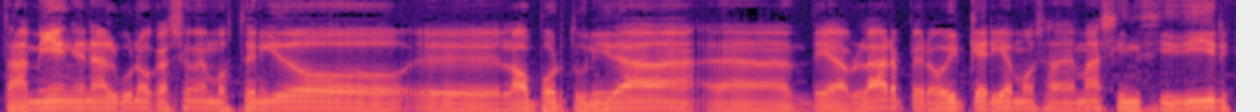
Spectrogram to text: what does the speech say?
También en alguna ocasión hemos tenido eh, la oportunidad eh, de hablar, pero hoy queríamos además incidir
